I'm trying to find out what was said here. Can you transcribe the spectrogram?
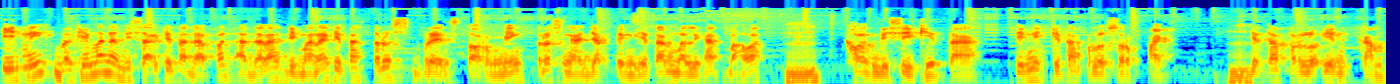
Ini bagaimana bisa kita dapat adalah di mana kita terus brainstorming, terus ngajak tim kita melihat bahwa Hmm. kondisi kita ini kita perlu survive, Hmm. kita perlu income.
